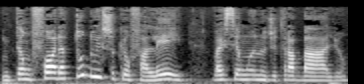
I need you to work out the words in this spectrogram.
Então, fora tudo isso que eu falei, vai ser um ano de trabalho,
